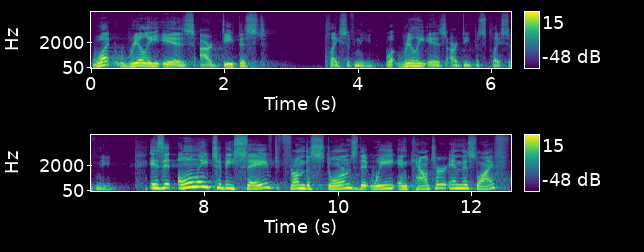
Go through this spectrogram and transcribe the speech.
what really is our deepest place of need? What really is our deepest place of need? Is it only to be saved from the storms that we encounter in this life?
